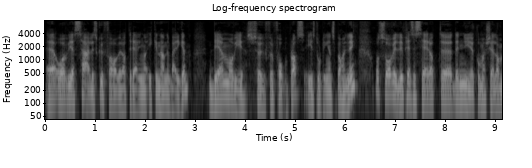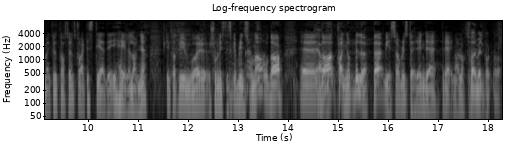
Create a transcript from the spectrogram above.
Eh, og vi er særlig skuffa over at regjeringa ikke nevner Bergen. Det må vi sørge for å få på plass i Stortingets behandling. Og så vil vi presisere at den nye kommersielle allmennkringkasteren skal være til stede i hele landet, slik at vi unngår journalistiske blindsoner. Og da, da kan nok beløpet vise seg å bli større enn det regjeringa har lagt opp til. Svar veldig kort på det.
